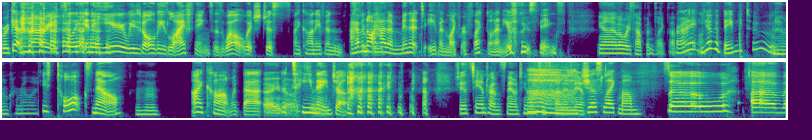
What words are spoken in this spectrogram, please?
we're getting married. So like in a year, we did all these life things as well, which just I can't even. I have So not had a minute to even like reflect on any of those things. yeah, it always happens like that. Right? You have a baby too. I know, Carmela. She talks now. Mm-hmm. I can't with that. I know, a teenager. She has tantrums now too, which is fun and new. Just like mom. So, um,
